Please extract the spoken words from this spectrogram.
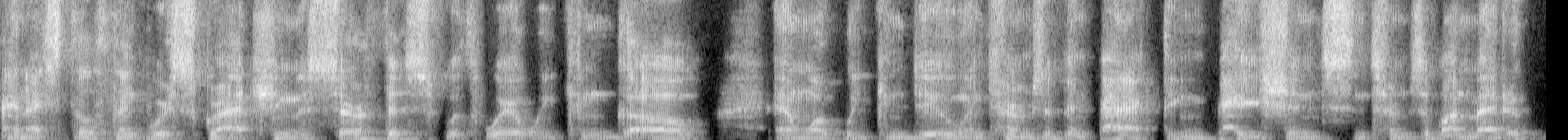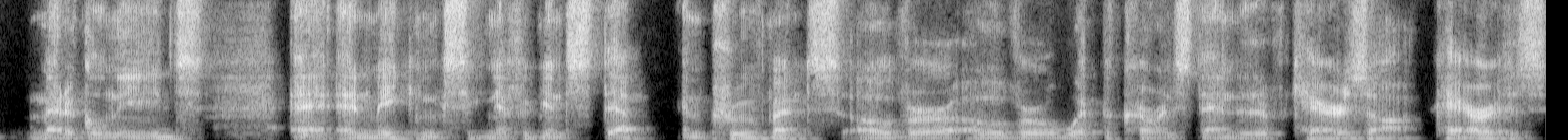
and I still think we're scratching the surface with where we can go and what we can do in terms of impacting patients, in terms of unmet medical needs, and, and, making significant step improvements over over what the current standard of cares are, care is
